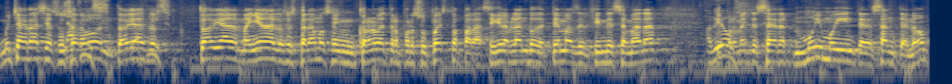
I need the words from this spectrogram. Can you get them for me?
Muchas gracias, José Ramón. Todavía, mañana los esperamos en cronómetro, por supuesto, para seguir hablando de temas del fin de semana, que promete ser muy, muy interesante, ¿no?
